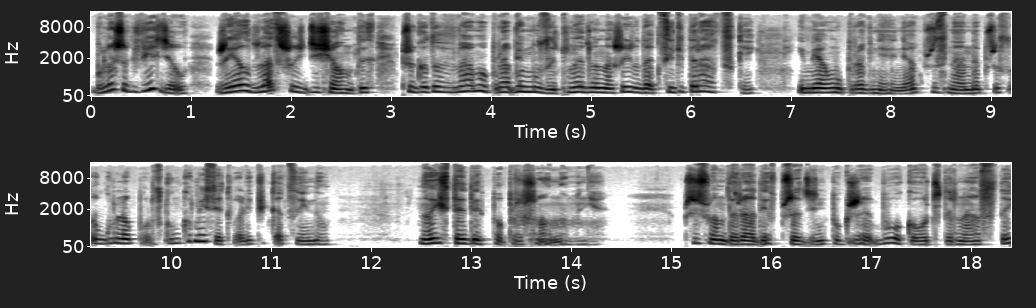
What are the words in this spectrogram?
Bo Leszek wiedział, że ja od lat 60. przygotowywałam oprawy muzyczne dla naszej redakcji literackiej i miałam uprawnienia przyznane przez Ogólnopolską Komisję Kwalifikacyjną. No i wtedy poproszono mnie. Przyszłam do radia w przeddzień pogrzebu około 14.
